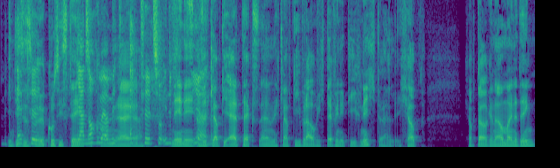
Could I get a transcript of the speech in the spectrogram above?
In dieses Apple, Ökosystem ja, zu noch mehr mit ja, ja. Apple zu infizieren. Nee, nee, also ich glaube, die AirTags, ähm, ich glaube, die brauche ich definitiv nicht, weil ich habe ich hab da genau meine Ding,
